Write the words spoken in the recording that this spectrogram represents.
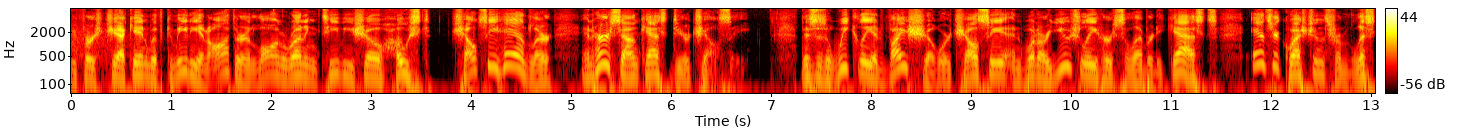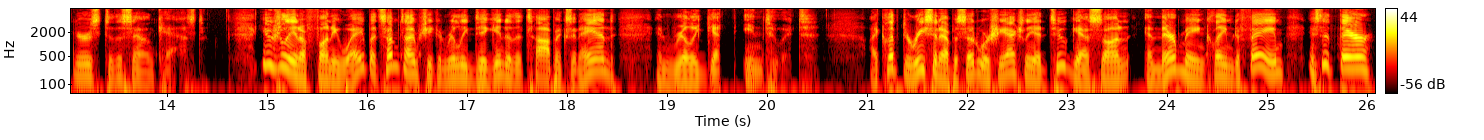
We first check in with comedian, author, and long running TV show host Chelsea Handler and her soundcast, Dear Chelsea. This is a weekly advice show where Chelsea and what are usually her celebrity guests answer questions from listeners to the soundcast. Usually in a funny way, but sometimes she can really dig into the topics at hand and really get into it. I clipped a recent episode where she actually had two guests on, and their main claim to fame is that they're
